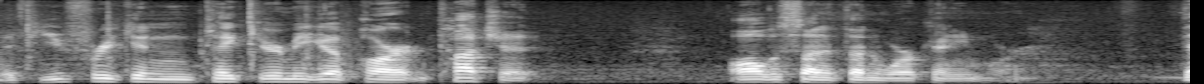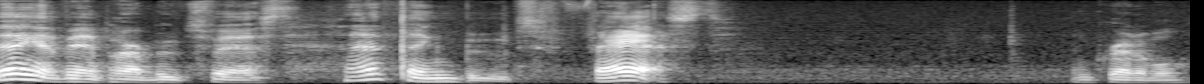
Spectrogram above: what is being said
If you freaking take your Amiga apart and touch it, all of a sudden it doesn't work anymore. Dang it, Vampire boots fast. That thing boots fast. Incredible.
